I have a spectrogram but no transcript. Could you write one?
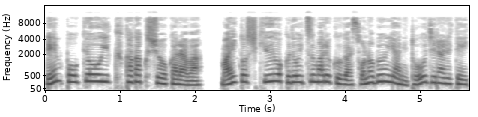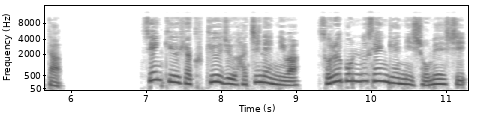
連邦教育科学省からは毎年9億ドイツマルクがその分野に投じられていた。1998年にはソルボンヌ宣言に署名し、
